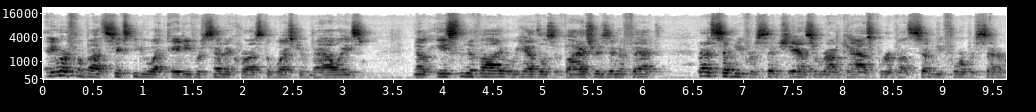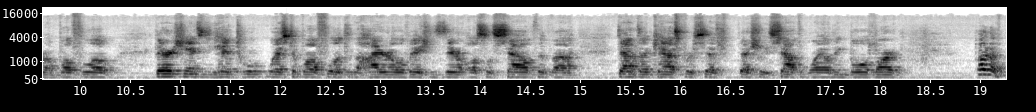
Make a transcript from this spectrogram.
Anywhere from about 60 to about 80% across the western valleys. Now east of the divide, we have those advisories in effect, about a 70% chance around Casper, about 74% around Buffalo. Better chances you head to west of Buffalo to the higher elevations there, also south of uh, downtown Casper, especially south of Wyoming Boulevard about a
